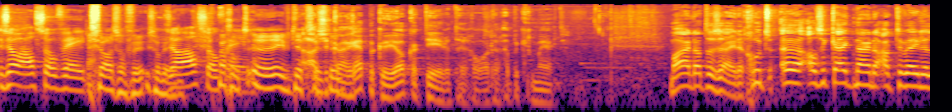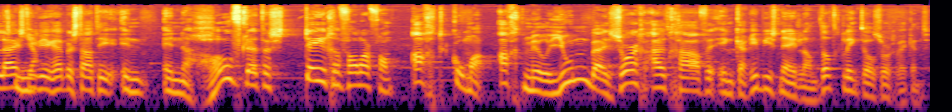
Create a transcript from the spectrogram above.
zoals zoveel. Zoals zoveel. zoveel. Zoals zoveel. Maar goed, eh, even dit... Als je eh, kan rappen kun je ook acteren tegenwoordig, heb ik gemerkt. Maar dat terzijde. Goed, eh, als ik kijk naar de actuele lijst die Ja. we hier hebben... staat hier in, in hoofdletters tegenvaller van 8,8 miljoen... bij zorguitgaven in Caribisch Nederland. Dat klinkt wel zorgwekkend.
